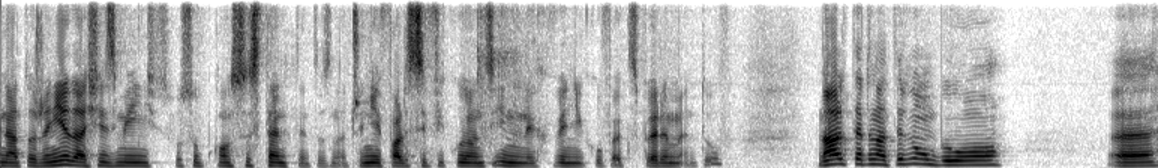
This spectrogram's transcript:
na to, że nie da się zmienić w sposób konsystentny, to znaczy nie falsyfikując innych wyników eksperymentów, no alternatywą było e,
